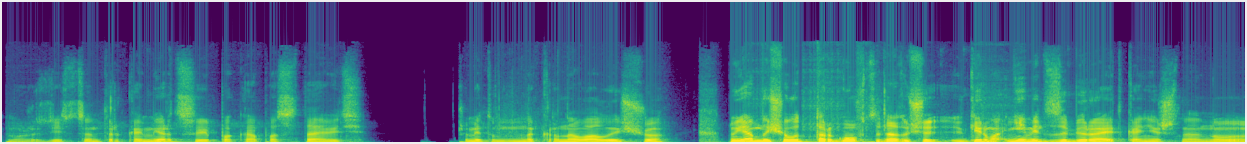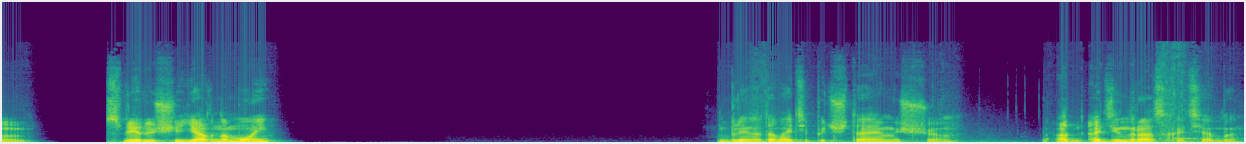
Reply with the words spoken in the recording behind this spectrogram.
Может здесь центр коммерции пока поставить. Что мне там на карнавалы еще? Ну я бы еще вот торговцы, да, то есть Герма... немец забирает, конечно, но следующий явно мой. Блин, а давайте почитаем еще Од- один раз хотя бы.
